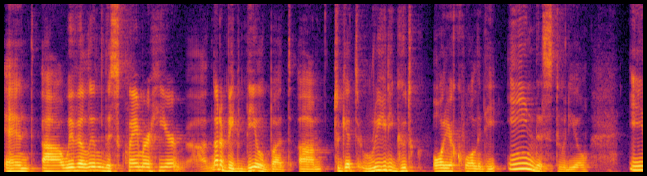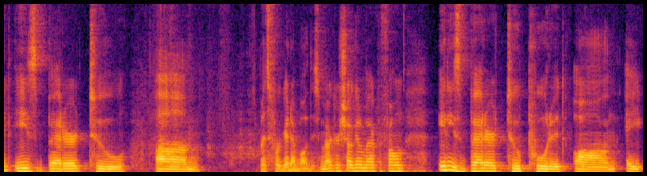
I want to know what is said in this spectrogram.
And uh, with a little disclaimer here, uh, not a big deal, but um, to get really good audio quality in the studio, it is better to, um, let's forget about this micro shotgun microphone, it is better to put it on a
